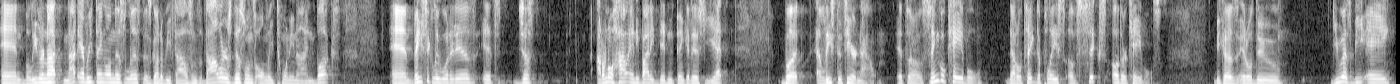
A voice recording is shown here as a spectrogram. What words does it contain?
And believe it or not, not everything on this list is going to be thousands of dollars. This one's only 29 bucks. And basically what it is, it's just I don't know how anybody didn't think of this yet, but at least it's here now. It's a single cable that'll take the place of six other cables because it'll do USB A,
